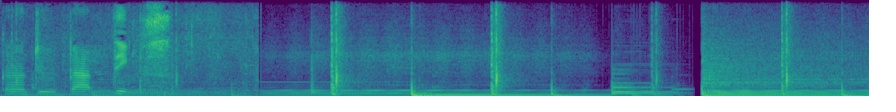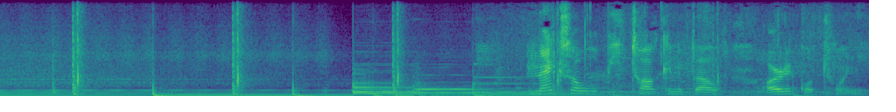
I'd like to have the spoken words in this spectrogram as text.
gonna do bad things. Next, I will be talking about Article 20.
